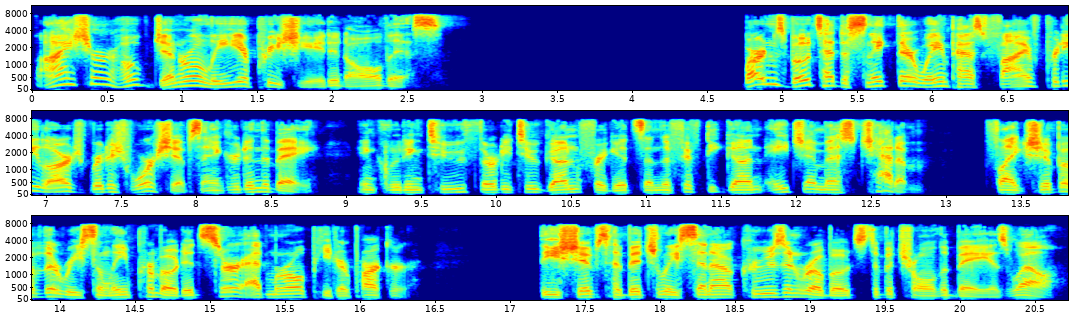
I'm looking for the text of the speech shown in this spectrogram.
I sure hope General Lee appreciated all this. Barton's boats had to snake their way past five pretty large British warships anchored in the bay, including two 32 gun frigates and the 50 gun HMS Chatham, flagship of the recently promoted Sir Admiral Peter Parker. These ships habitually sent out crews and rowboats to patrol the bay as well.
